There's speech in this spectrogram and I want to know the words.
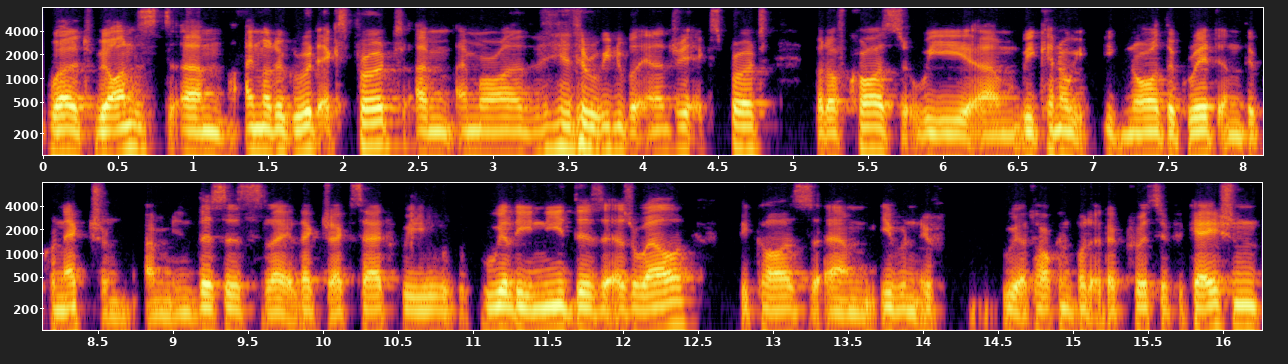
Well, to be honest, um, I'm not a grid expert. I'm I'm more the, the renewable energy expert. But of course, we um, we cannot ignore the grid and the connection. I mean, this is like like Jack said, we really need this as well because um, even if we are talking about electrification,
